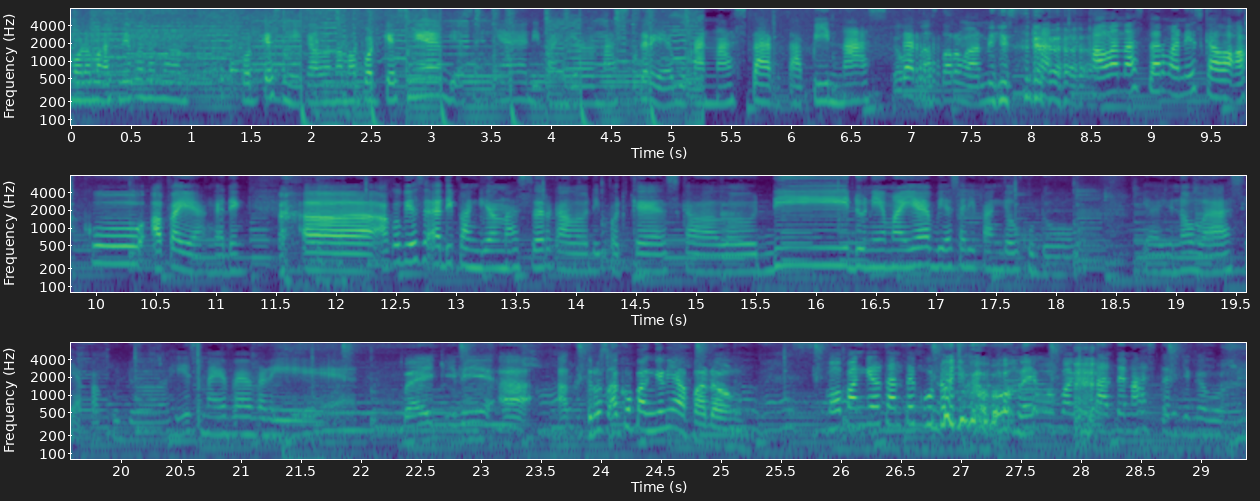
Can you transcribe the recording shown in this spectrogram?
mau nama asli apa nama podcast nih. Kalau nama podcastnya biasanya dipanggil Naster ya, bukan Nastar tapi Naster. Kalau Nastar manis. kalau Nastar manis, kalau aku apa ya nggak deng. Uh, aku biasa dipanggil Naster kalau di podcast. Kalau di dunia maya biasa dipanggil Kudo. Ya you know lah siapa Kudo. He's my favorite. Baik ini uh, aku, terus aku panggilnya apa dong? Mau panggil tante Kudo juga boleh, mau panggil tante Naster juga boleh.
